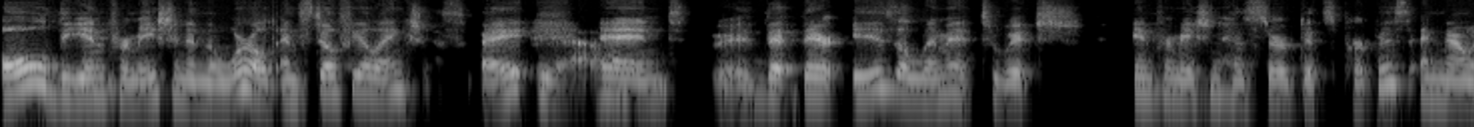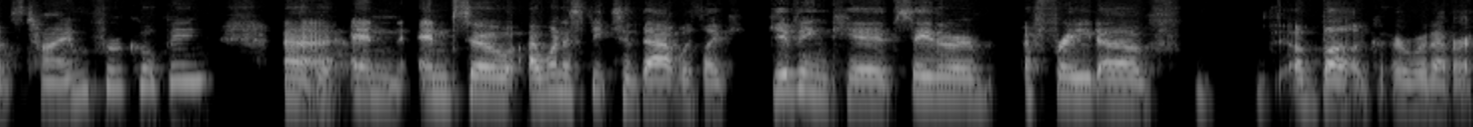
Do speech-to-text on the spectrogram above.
all the information in the world and still feel anxious right? Yeah. And uh, that there is a limit to which information has served its purpose and now it's time for coping. Uh, yeah. and and so i want to speak to that with like giving kids say they're afraid of a bug or whatever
